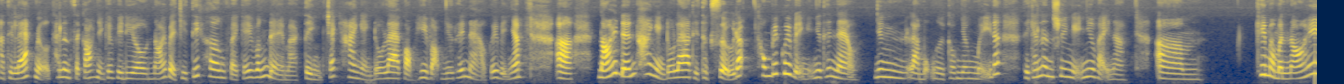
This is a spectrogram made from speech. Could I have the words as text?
À, thì lát nữa Khánh Linh sẽ có những cái video nói về chi tiết hơn về cái vấn đề mà tiền check 2.000 đô la. Còn hy vọng như thế nào quý vị nhé. À, nói đến 2.000 đô la thì thực sự đó không biết quý vị nghĩ như thế nào. Nhưng là một người công dân Mỹ đó thì Khánh Linh suy nghĩ như vậy nè. À, khi mà mình nói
